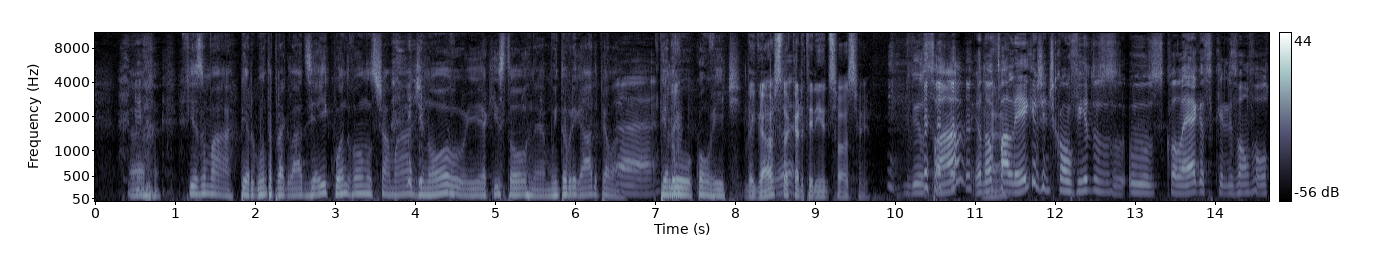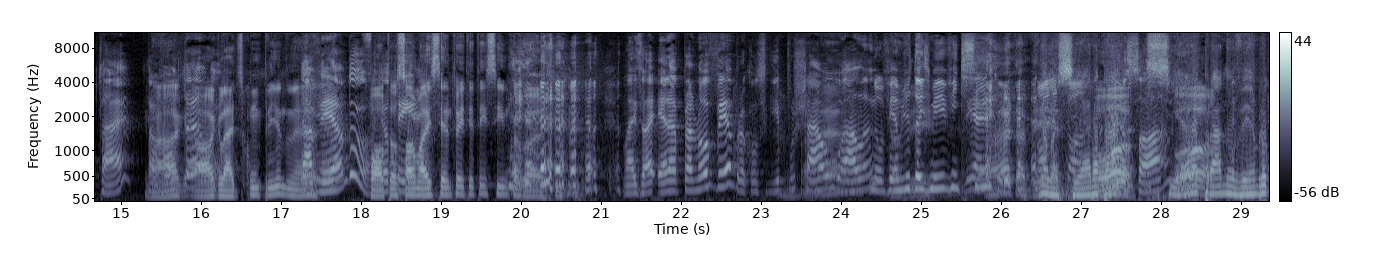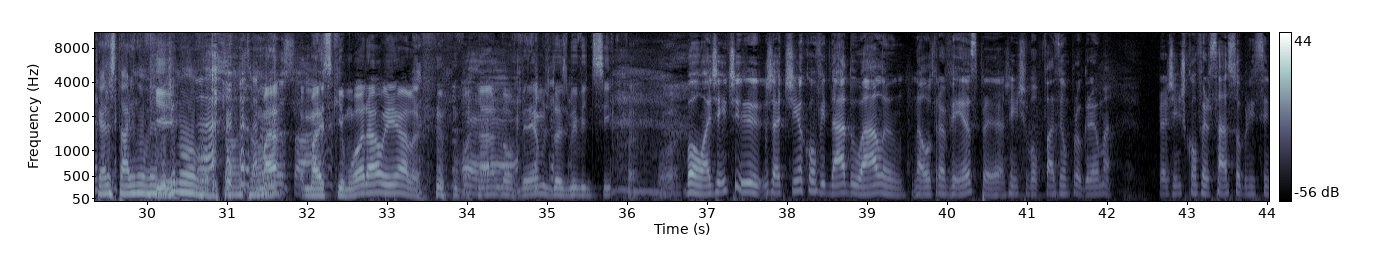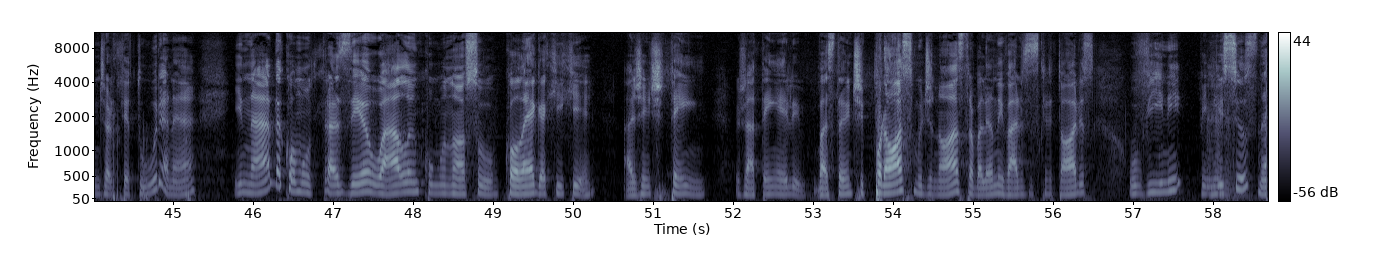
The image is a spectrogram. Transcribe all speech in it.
uh, fiz uma pergunta para Gladys, e aí, quando vão nos chamar de novo? E aqui estou, né? Muito obrigado pela, ah. pelo convite. Legal a sua carteirinha de sócio aí. Viu só? Eu não falei que a gente convida os, os colegas que eles vão voltar. Tá ah, voltando. a Gladys cumprindo, né? Tá vendo? Falta só mais 185 agora. Mas era para novembro, eu consegui puxar ah, o Alan. Novembro tá de 2025. Ah, tá não, mas se era para se era para novembro, eu quero estar em novembro que... de novo. Então, então... Mas, mas, que moral, hein, Alan? É. novembro de 2025. Bom, a gente já tinha convidado o Alan na outra vez para a gente fazer um programa para a gente conversar sobre ensino de arquitetura, né? E nada como trazer o Alan com o nosso colega aqui que a gente tem já tem ele bastante próximo de nós, trabalhando em vários escritórios, o Vini, Vinícius, né?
